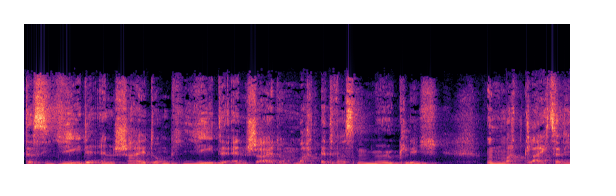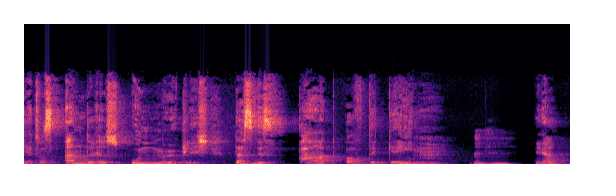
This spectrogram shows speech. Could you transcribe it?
dass jede Entscheidung, jede Entscheidung macht etwas möglich und macht gleichzeitig etwas anderes unmöglich. Das mhm. ist part of the game. Mhm. Ja?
